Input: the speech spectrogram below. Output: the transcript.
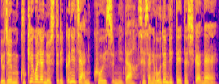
요즘 국회 관련 뉴스들이 끊이지 않고 있습니다. 세상의 모든 빅데이터 시간에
